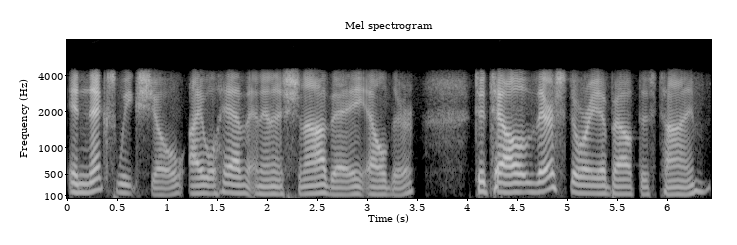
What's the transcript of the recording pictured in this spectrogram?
In next week's show, I will have an Anishinaabe elder to tell their story about this time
